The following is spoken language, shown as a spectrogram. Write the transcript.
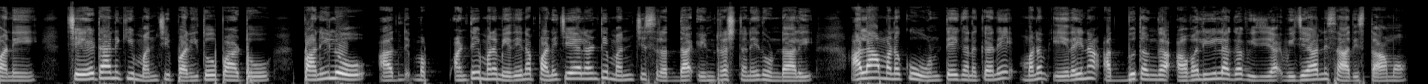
పని చేయటానికి మంచి పనితో పాటు పనిలో అంటే మనం ఏదైనా పని చేయాలంటే మంచి శ్రద్ధ ఇంట్రెస్ట్ అనేది ఉండాలి. అలా మనకు ఉంటే గనకనే మనం ఏదైనా అద్భుతంగా అవలీలగా విజయ విజయాన్ని సాధిస్తాము.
